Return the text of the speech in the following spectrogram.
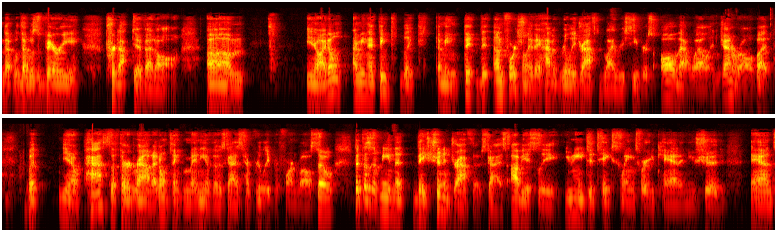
that that was very productive at all. Um, you know, I don't. I mean, I think like I mean, they, they, unfortunately, they haven't really drafted wide receivers all that well in general. But but you know, past the third round, I don't think many of those guys have really performed well. So that doesn't mean that they shouldn't draft those guys. Obviously, you need to take swings where you can, and you should. And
